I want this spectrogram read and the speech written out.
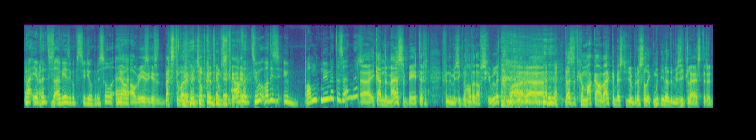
Maar je bent dus aanwezig op Studio Brussel. Uh, ja, aanwezig is het beste wat je mijn job kunt omschrijven. Af en toe. Wat is uw band nu met de zender? Uh, ik ken de mensen beter. Ik vind de muziek nog altijd afschuwelijk. Maar dat is het gemak aan werken bij Studio Brussel. Ik moet niet naar de muziek luisteren.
